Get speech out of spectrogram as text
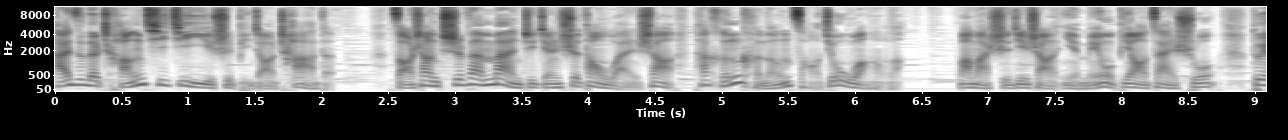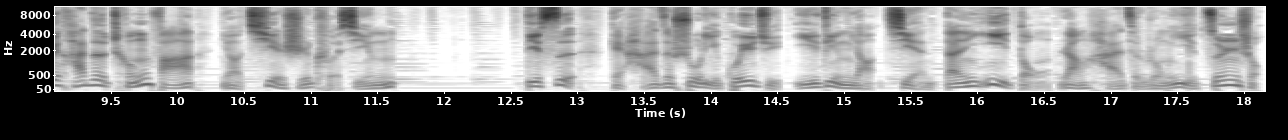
孩子的长期记忆是比较差的，早上吃饭慢这件事到晚上他很可能早就忘了。妈妈实际上也没有必要再说，对孩子的惩罚要切实可行。第四，给孩子树立规矩，一定要简单易懂，让孩子容易遵守。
